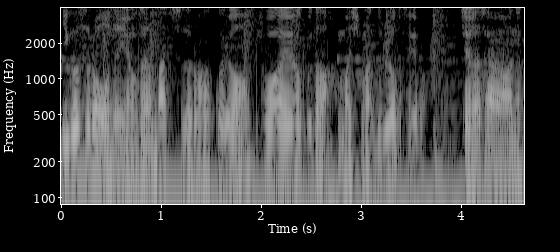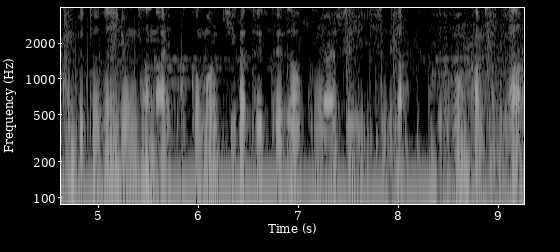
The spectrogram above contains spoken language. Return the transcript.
이것으로 오늘 영상을 마치도록 하고요. 좋아요와 구독 한 번씩만 눌러주세요. 제가 사용하는 컴퓨터는 용산 아이파크몰 기가테크에서 구매할 수 있습니다. 여러분 감사합니다.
